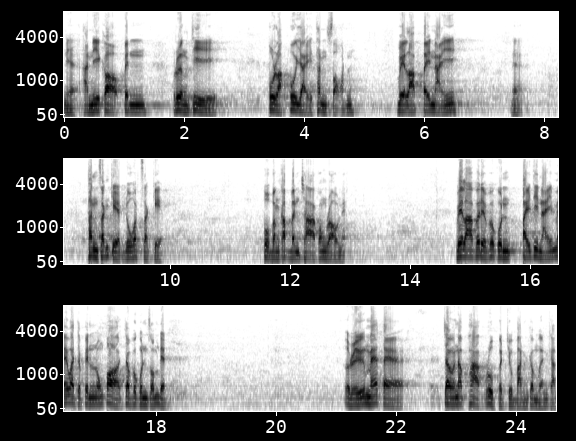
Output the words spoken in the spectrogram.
เนี่ยอันนี้ก็เป็นเรื่องที่ผู้หลักผู้ใหญ่ท่านสอน เวลาไปไหนเนี่ยท่านสังเกตดูวัดสเกต ผู้บังคับบัญชาของเราเนี่ยเวลาพระเดชพระคุณไปที่ไหน ไม่ว่าจะเป็นหลวงพ่อเจ้าพระคุณสมเด็จ หรือแม้แต่เจ้าหน้าภาครูปปัจจุบันก็เหมือนกัน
